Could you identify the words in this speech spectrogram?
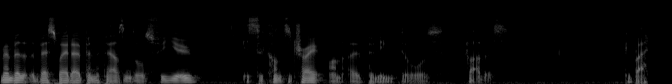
remember that the best way to open a thousand doors for you is to concentrate on opening doors for others. Goodbye.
